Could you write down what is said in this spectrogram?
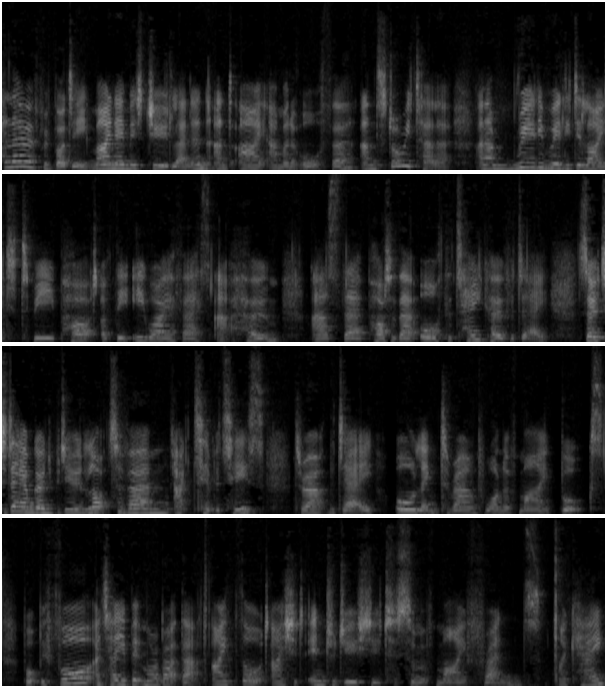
Hello, everybody. My name is Jude Lennon, and I am an author and storyteller. And I'm really, really delighted to be part of the EYFS at home as their part of their author takeover day. So today I'm going to be doing lots of um, activities throughout the day, all linked around one of my books. But before I tell you a bit more about that, I thought I should introduce you to some of my friends. Okay,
